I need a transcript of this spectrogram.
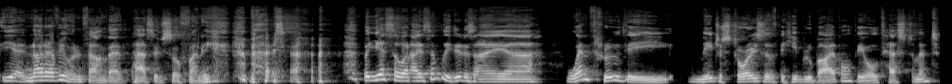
Yeah, not everyone found that passage so funny, but uh, but yes. so what I simply did is I uh, went through the major stories of the Hebrew Bible, the Old Testament,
